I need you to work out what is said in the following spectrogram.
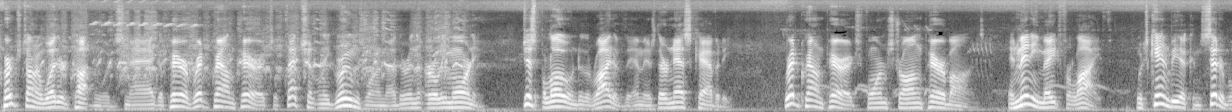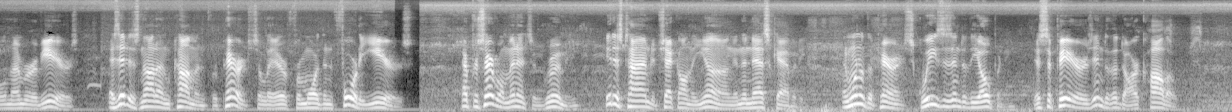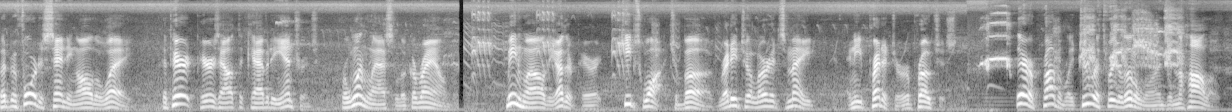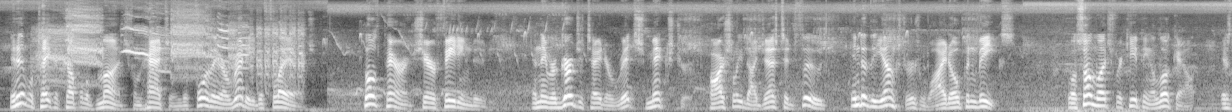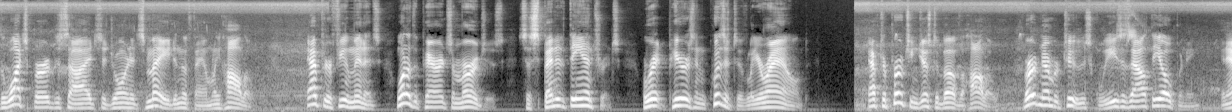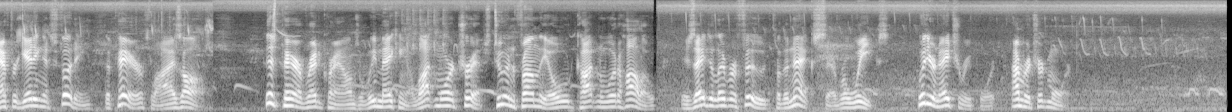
Perched on a weathered cottonwood snag, a pair of red-crowned parrots affectionately grooms one another in the early morning. Just below and to the right of them is their nest cavity. Red-crowned parrots form strong pair bonds, and many mate for life, which can be a considerable number of years, as it is not uncommon for parrots to live for more than 40 years. After several minutes of grooming, it is time to check on the young in the nest cavity, and one of the parents squeezes into the opening, disappears into the dark hollow. But before descending all the way, the parrot peers out the cavity entrance for one last look around. Meanwhile, the other parrot keeps watch above, ready to alert its mate if any predator approaches. There are probably two or three little ones in the hollow, and it will take a couple of months from hatching before they are ready to fledge. Both parents share feeding duties, and they regurgitate a rich mixture of partially digested food into the youngsters' wide open beaks. Well, so much for keeping a lookout, as the watchbird decides to join its mate in the family hollow. After a few minutes, one of the parents emerges, suspended at the entrance, where it peers inquisitively around. After perching just above the hollow, bird number two squeezes out the opening, and after getting its footing, the pair flies off. This pair of red crowns will be making a lot more trips to and from the old Cottonwood Hollow as they deliver food for the next several weeks. With your Nature Report, I'm Richard Moore.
